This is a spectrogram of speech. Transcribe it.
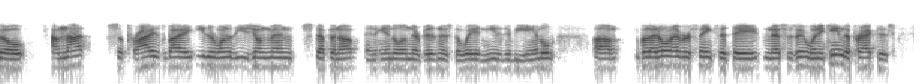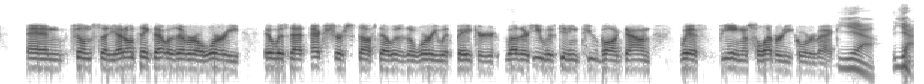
So I'm not surprised by either one of these young men stepping up and handling their business the way it needed to be handled. Um, but I don't ever think that they necessarily when it came to practice and film study, I don't think that was ever a worry. It was that extra stuff that was the worry with Baker, whether he was getting too bogged down with being a celebrity quarterback. Yeah. Yeah,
